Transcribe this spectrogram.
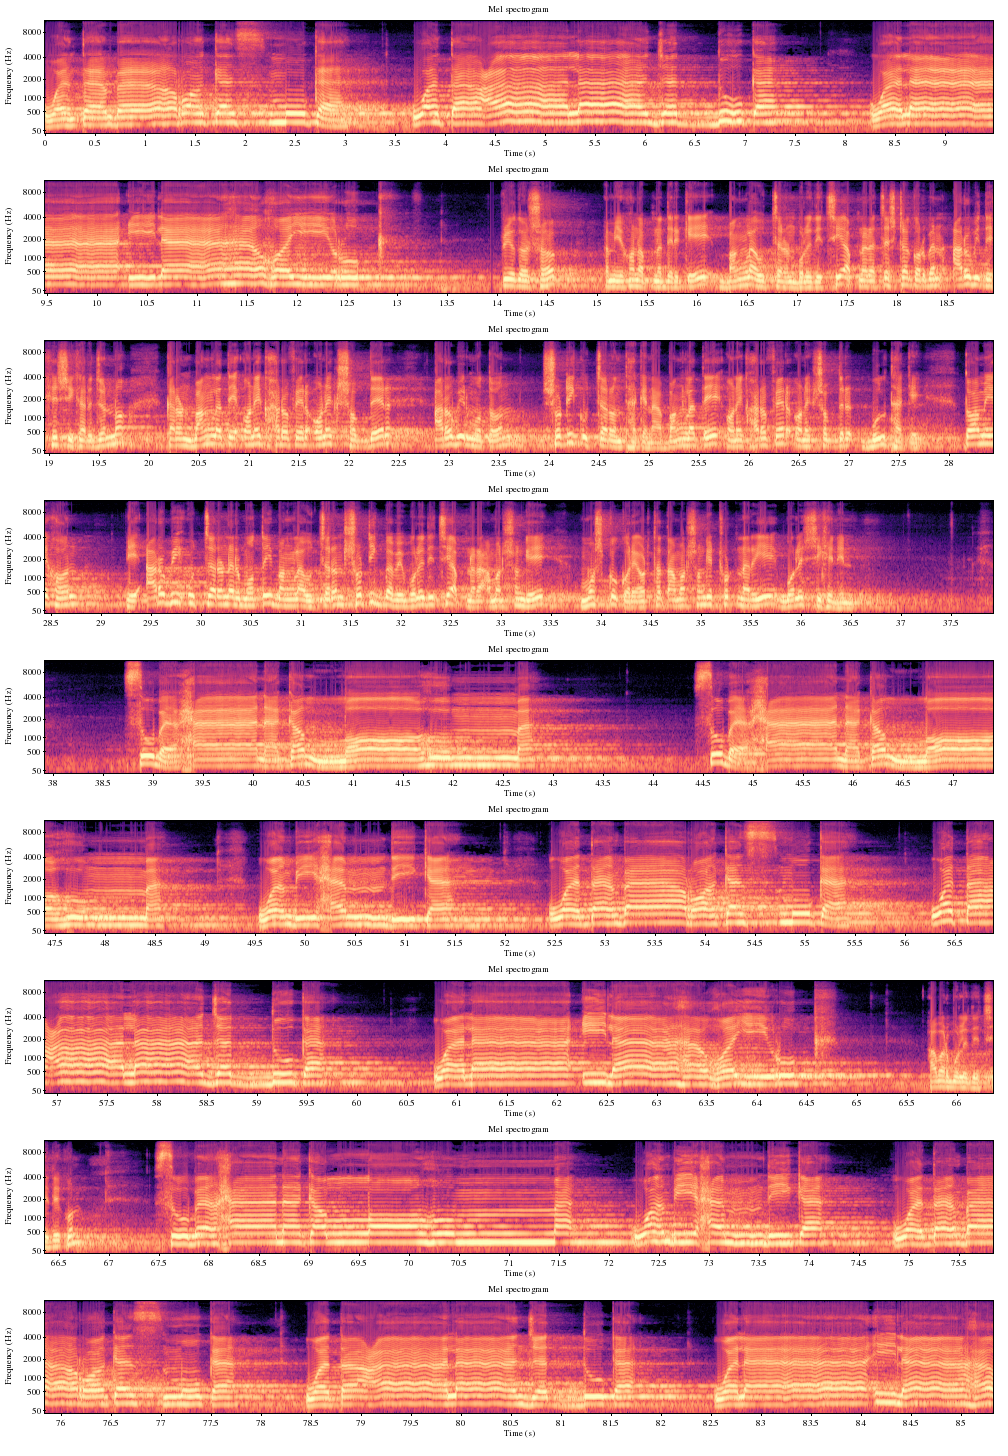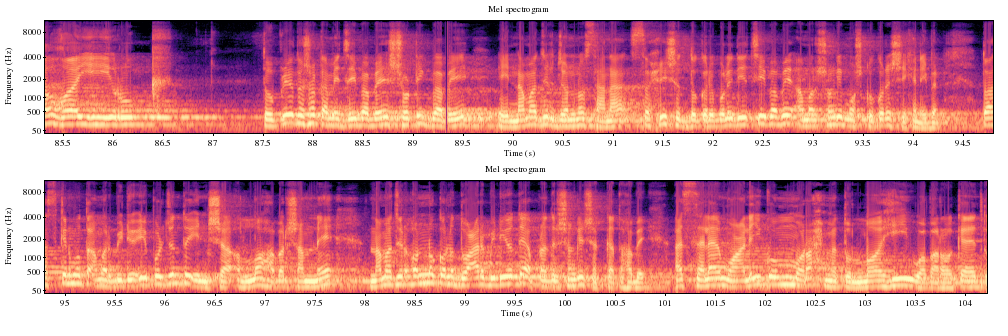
وتبارك اسمك وتعالى جدك ولا إله غيرك প্রিয় দর্শক আমি এখন আপনাদেরকে বাংলা উচ্চারণ বলে দিচ্ছি আপনারা চেষ্টা করবেন আরবি দেখে শেখার জন্য কারণ বাংলাতে অনেক হরফের অনেক শব্দের আরবির মতন সঠিক উচ্চারণ থাকে না বাংলাতে অনেক হরফের অনেক শব্দের ভুল থাকে তো আমি এখন এই আরবি উচ্চারণের মতোই বাংলা উচ্চারণ সঠিকভাবে বলে দিচ্ছি আপনারা আমার সঙ্গে মস্ক করে অর্থাৎ আমার সঙ্গে ঠোঁট নাড়িয়ে বলে শিখে নিন سبحانك اللهم سبحانك اللهم وبحمدك وتبارك اسمك وتعالى جدك ولا إله غيرك আবার বলে দিচ্ছি দেখুন سبحانك اللهم وبحمدك وتبارك اسمك وتعالى جدك ওয়ালা ইলাহা গাইরুক তো প্রিয় দর্শক, আমি যেভাবে, সঠিকভাবে এই নামাজের জন্য সানা সহি শুদ্ধ করে বলে দিয়েছি এইভাবে আমার সঙ্গে মস্ক করে শিখে নেবেন। তো আজকের মতো আমার ভিডিও এই পর্যন্ত। ইনশা আল্লাহ আবার সামনে নামাজের অন্য কোনো দোয়ার ভিডিওতে আপনাদের সঙ্গে সাক্ষাৎ হবে। আসসালামু আলাইকুম রহমতুল্লাহি ওবরাকাত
